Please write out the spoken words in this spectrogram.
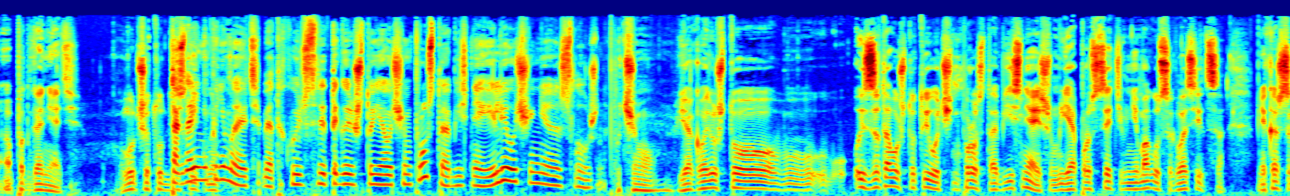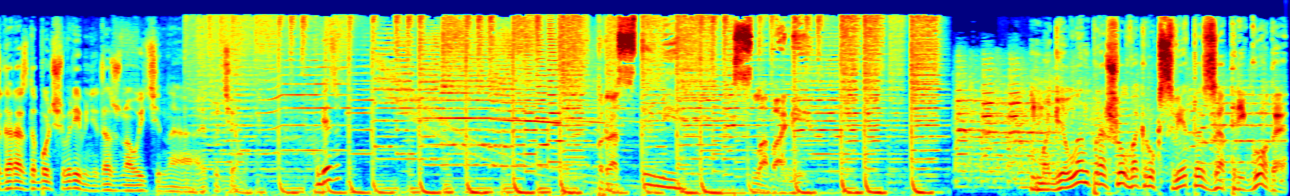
а, подгонять. Лучше тут Тогда действительно... я не понимаю тебя. Ты, хочешь, ты говоришь, что я очень просто объясняю или очень э, сложно? Почему? Я говорю, что э, из-за того, что ты очень просто объясняешь, я просто с этим не могу согласиться. Мне кажется, гораздо больше времени должно уйти на эту тему. Без... Простыми словами. Магеллан прошел вокруг света за три года,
